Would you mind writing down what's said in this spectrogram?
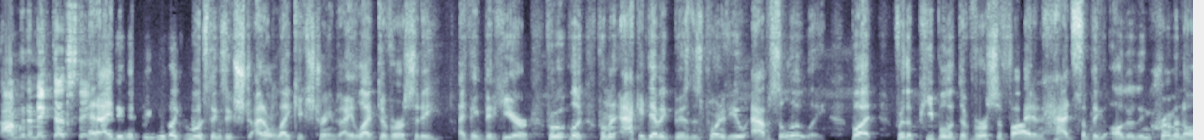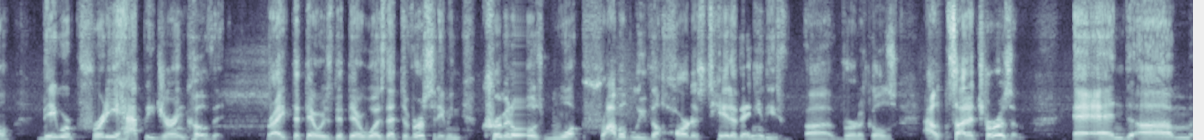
I'm going to make that statement. And I think that, like most things, I don't like extremes. I like diversity. I think that here, from look from an academic business point of view, absolutely. But for the people that diversified and had something other than criminal, they were pretty happy during COVID right? That there was that there was that diversity. I mean, criminal is what probably the hardest hit of any of these uh, verticals outside of tourism, and um,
